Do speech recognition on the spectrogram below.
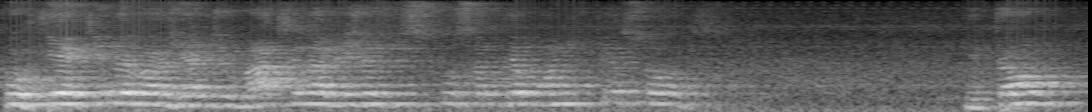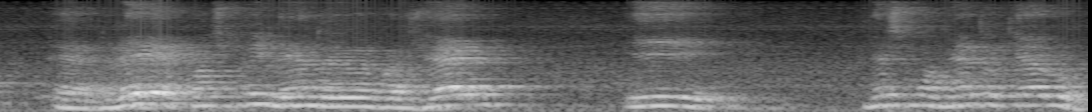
porque aqui no Evangelho de Marcos você vai ver Jesus expulsando demônios de pessoas. Então, é, leia, continue lendo o Evangelho e nesse momento eu quero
